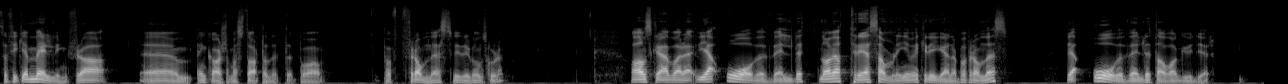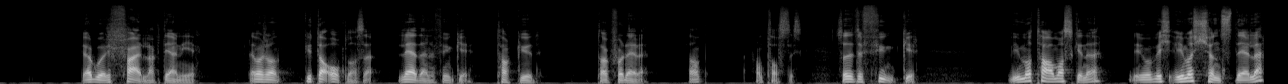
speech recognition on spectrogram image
så fikk jeg melding fra eh, en kar som har starta dette på, på Framnes videregående skole. Og han skrev bare Vi er overveldet Nå har vi hatt tre samlinger med krigerne på Framnes. Vi er overveldet av hva Gud gjør. Vi har gått i ferdiglagte gjerninger. Det var sånn Gutta åpna seg. Lederne funker. Takk Gud. Takk for dere. Sant? Fantastisk. Så dette funker. Vi må ta maskene. Vi må, vi må kjønnsdele.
